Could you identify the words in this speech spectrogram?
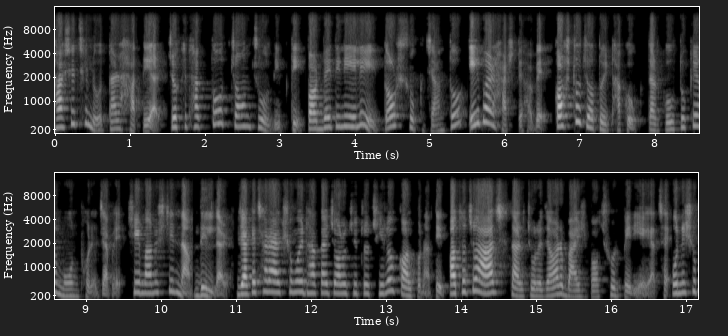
হাসি ছিল তার হাতিয়ার। চোখে থাকতো চঞ্চল দীপ্তি। পর্দায় তিনি এলে দর্শক জানতো, এবার হাসতে হবে। কষ্ট যতই থাকুক, তার কৌতুকে মন ভরে যাবে। সেই মানুষটির নাম দিলদার, যাকে ছাড়া একসময় ঢাকায় চলচ্চিত্র ছিল কল্পনাতীত। অথচ আজ তার চলে যাওয়ার বাইশ বছর পেরিয়ে গেছে। উনিশশো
